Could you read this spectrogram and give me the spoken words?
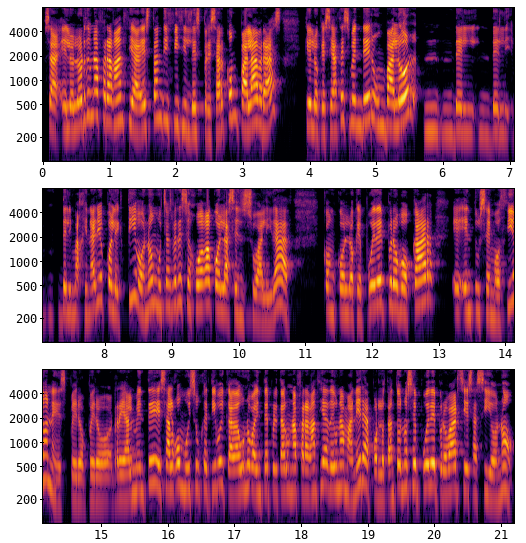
sea, el olor de una fragancia es tan difícil de expresar con palabras que lo que se hace es vender un valor mm, del, del imaginario colectivo, ¿no? Muchas veces se juega con la sensualidad con, lo que puede provocar eh, en tus emociones, pero, pero realmente es algo muy subjetivo y cada uno va a interpretar una fragancia de una manera, por lo tanto no se puede probar si es así o no.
